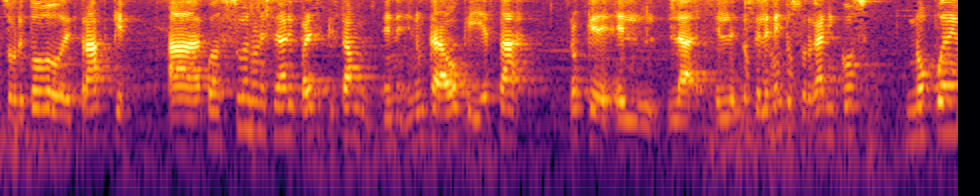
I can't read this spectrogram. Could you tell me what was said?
sobre todo de trap, que ah, cuando se suben a un escenario parece que están en, en un karaoke y ya está. Creo que el- la- el- los elementos orgánicos no pueden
